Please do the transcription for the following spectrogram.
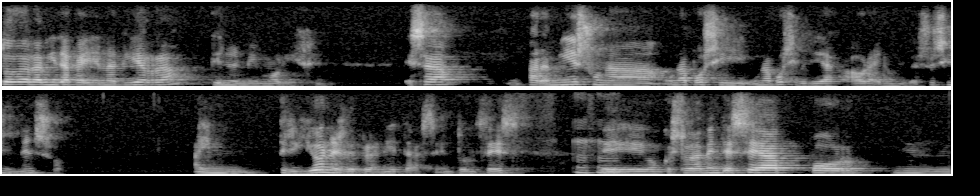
toda la vida que hay en la Tierra tiene el mismo origen. Esa, para mí, es una, una, una posibilidad. Ahora, el universo es inmenso hay trillones de planetas. Entonces, eh, aunque solamente sea por, mm,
